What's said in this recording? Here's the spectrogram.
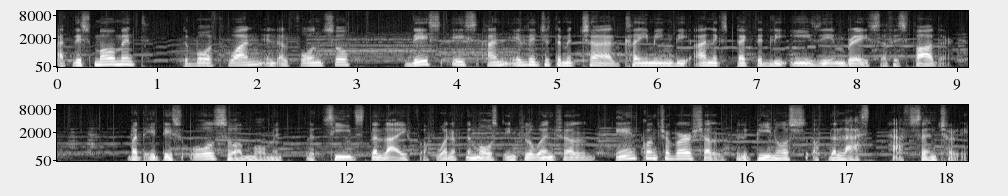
At this moment, to both Juan and Alfonso, this is an illegitimate child claiming the unexpectedly easy embrace of his father. But it is also a moment that seeds the life of one of the most influential and controversial Filipinos of the last half century.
